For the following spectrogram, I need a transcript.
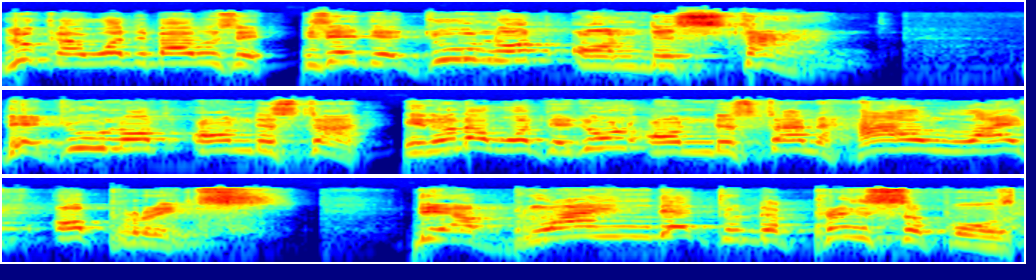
Look at what the Bible says. He said they do not understand. They do not understand. In other words, they don't understand how life operates. They are blinded to the principles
